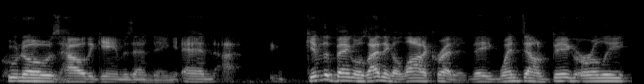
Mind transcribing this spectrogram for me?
who knows how the game is ending. And I, give the Bengals, I think, a lot of credit. They went down big early.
